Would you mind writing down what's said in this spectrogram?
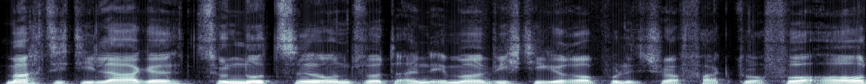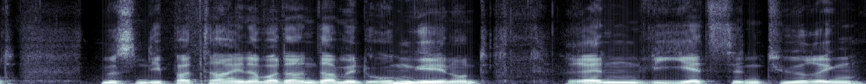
macht sich die Lage zunutze und wird ein immer wichtigerer politischer Faktor. Vor Ort müssen die Parteien aber dann damit umgehen und rennen wie jetzt in Thüringen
